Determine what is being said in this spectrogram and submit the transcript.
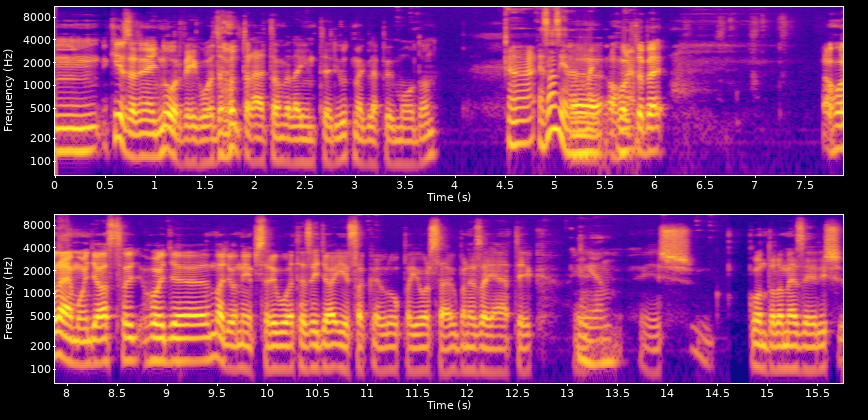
Mm, képzeld, én egy norvég oldalon találtam vele interjút, meglepő módon. Ez azért nem... Meg, ahol nem. többe, ahol elmondja azt, hogy, hogy nagyon népszerű volt ez így a észak-európai országokban ez a játék. Igen. És gondolom ezért is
